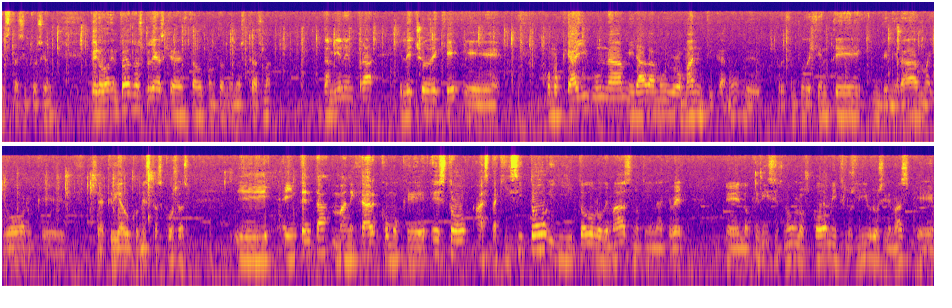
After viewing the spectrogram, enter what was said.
esta situación. Pero en todas las peleas que ha estado contándonos Casma, también entra el hecho de que eh, como que hay una mirada muy romántica, ¿no? De, por ejemplo, de gente de mi edad mayor que se ha criado con estas cosas y- e intenta manejar como que esto hasta quícito y todo lo demás no tiene nada que ver. eh, lo que dices, ¿no? Los cómics, los libros y demás, eh,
